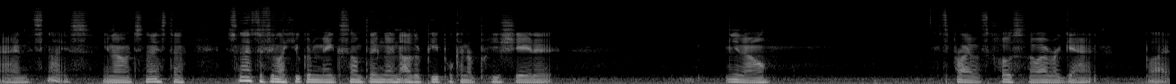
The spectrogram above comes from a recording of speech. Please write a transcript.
And it's nice, you know, it's nice to it's nice to feel like you can make something and other people can appreciate it you know, it's probably as close as I'll ever get. But,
